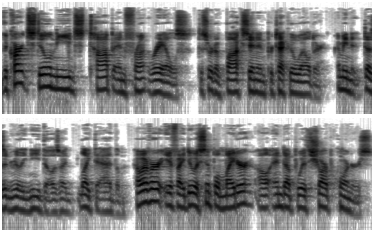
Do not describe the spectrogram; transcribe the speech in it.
The cart still needs top and front rails to sort of box in and protect the welder. I mean, it doesn't really need those. I'd like to add them. However, if I do a simple miter, I'll end up with sharp corners.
